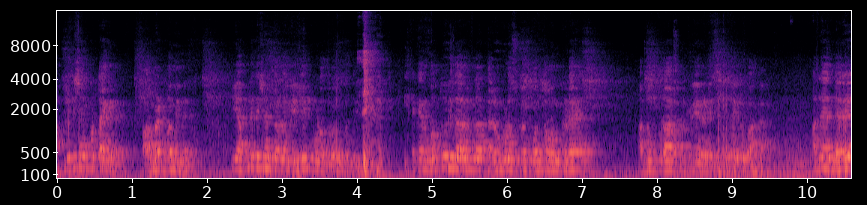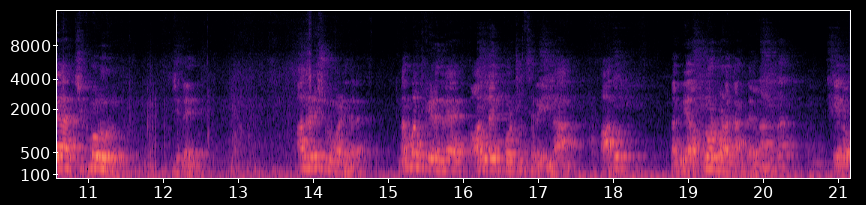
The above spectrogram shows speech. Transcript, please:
ಅಪ್ಲಿಕೇಶನ್ ಕೊಟ್ಟಾಗಿದೆ ಫಾರ್ಮ್ಯಾಟ್ ಬಂದಿದೆ. ಈ ಅಪ್ಲಿಕೇಶನ್ ತಗೊಂಡು ಎಲ್ಲಿ ಕೊಡೋದು ಅಂತ ಗೊತ್ತಿಲ್ಲ. ಯಾಕಂದ್ರೆ ಒತ್ತುವರಿದಾರರನ್ನ ತೆರವುಗೊಳಿಸಬೇಕು ಅಂತ ಒಂದು ಕಡೆ, ಅದು ಕೂಡ ಪ್ರಕ್ರಿಯೆ ನಡೆಸುತ್ತಾ ಇರುವಾಗ. ಅದೇ ನೆರೆಯ ಚಿಕ್ಕಮಗಳೂರು ಜಿಲ್ಲೆಯಲ್ಲಿ. ಆಲ್ರೆಡಿ ಶುರು ಮಾಡಿದ್ದಾರೆ. ನಮ್ಮಲ್ಲಿ ಕೇಳಿದ್ರೆ ಆನ್ಲೈನ್ ಪೋರ್ಟಲ್ ಸರಿ ಇಲ್ಲ. ಅದು ನಮಗೆ ಅಪ್ಲೋಡ್ ಮಾಡೋಕ್ಕಾಗ್ತಾ ಇಲ್ಲ ಅಂತ ಏನು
